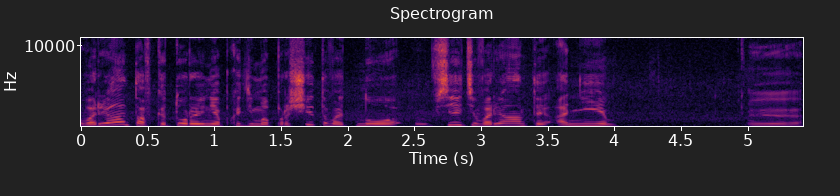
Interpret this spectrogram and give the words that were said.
вариантов, которые необходимо просчитывать, но все эти варианты, они э,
